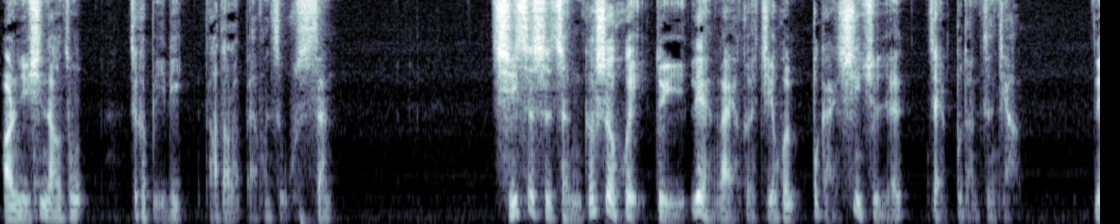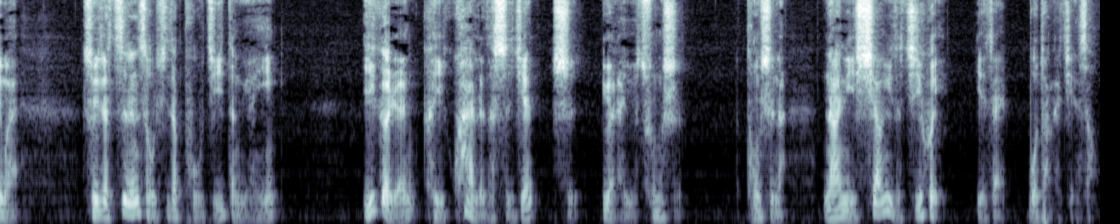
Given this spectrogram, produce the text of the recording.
而女性当中，这个比例达到了百分之五十三。其次是整个社会对于恋爱和结婚不感兴趣的人在不断增加。另外，随着智能手机的普及等原因。一个人可以快乐的时间是越来越充实，同时呢，男女相遇的机会也在不断的减少。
